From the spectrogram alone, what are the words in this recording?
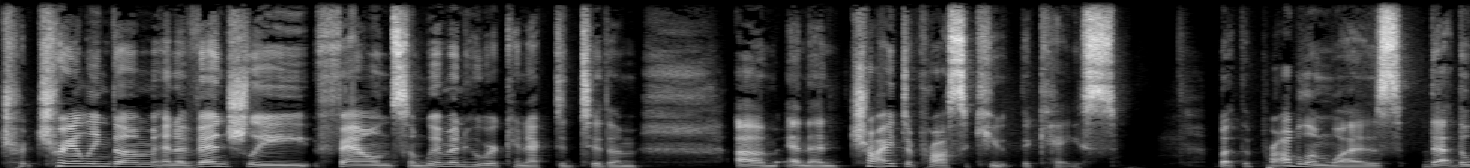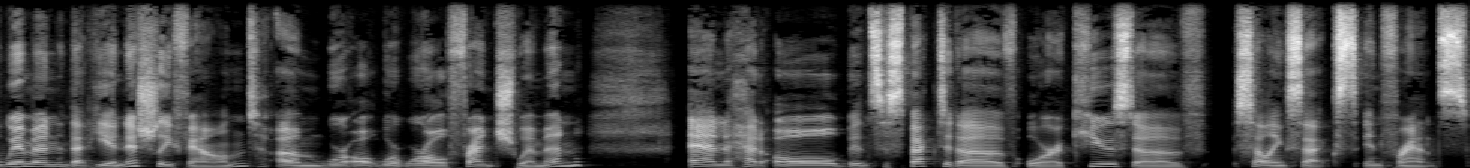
tra- trailing them and eventually found some women who were connected to them um, and then tried to prosecute the case. But the problem was that the women that he initially found um, were all were, were all French women and had all been suspected of or accused of selling sex in France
